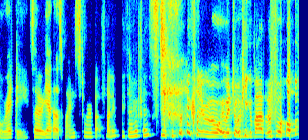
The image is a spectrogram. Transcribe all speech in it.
already so yeah that's my story about finding my therapist i can't remember what we were talking about before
